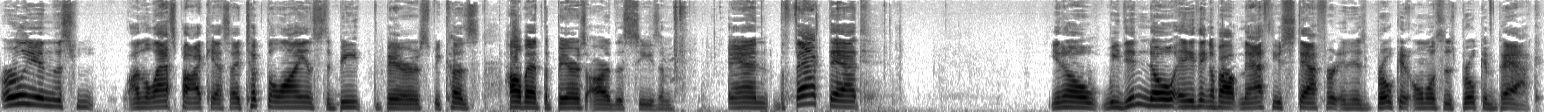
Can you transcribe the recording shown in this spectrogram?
early in this, on the last podcast, I took the Lions to beat the Bears because how bad the Bears are this season. And the fact that, you know, we didn't know anything about Matthew Stafford and his broken, almost his broken back.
